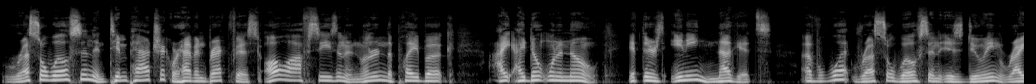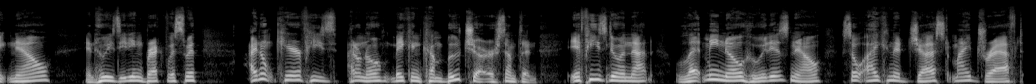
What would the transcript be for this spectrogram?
Russell Wilson and Tim Patrick were having breakfast all off season and learning the playbook. I, I don't want to know if there's any nuggets of what Russell Wilson is doing right now and who he's eating breakfast with. I don't care if he's, I don't know, making kombucha or something. If he's doing that, let me know who it is now so I can adjust my draft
